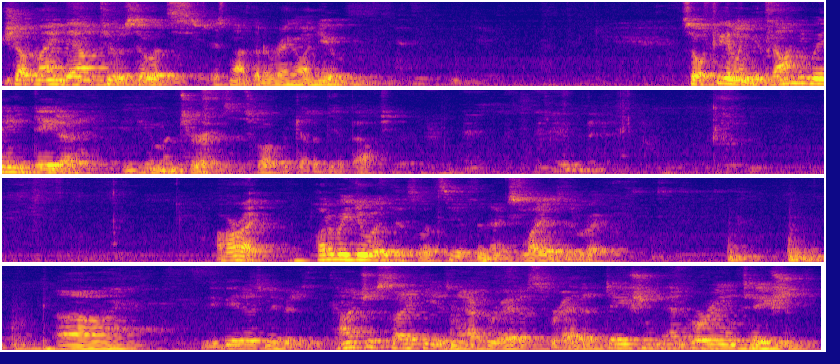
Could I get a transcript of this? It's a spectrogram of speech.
shut mine down too, so it's, it's not going to ring on you. So, feeling, evaluating data in human terms is what we've got to be about here. All right, what do we do with this? Let's see if the next slide is the right one. Uh, maybe it is, maybe it isn't. Conscious psyche is an apparatus for adaptation and orientation.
